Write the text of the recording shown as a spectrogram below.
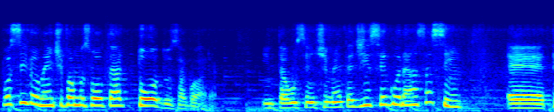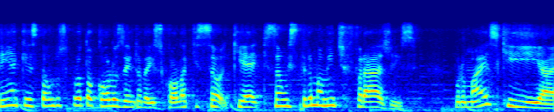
Possivelmente vamos voltar todos agora. Então o sentimento é de insegurança, sim. É, tem a questão dos protocolos dentro da escola que são, que é, que são extremamente frágeis. Por mais que a,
